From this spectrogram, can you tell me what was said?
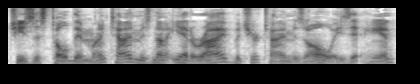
Jesus told them, My time is not yet arrived, but your time is always at hand.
